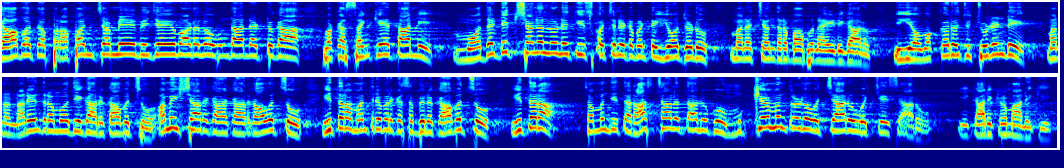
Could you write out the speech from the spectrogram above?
యావత్ ప్రపంచమే విజయవాడలో ఉందా అన్నట్టుగా ఒక సంకేతాన్ని మొదటి క్షణంలోనే తీసుకొచ్చినటువంటి యోధుడు మన చంద్రబాబు నాయుడు గారు. ఈ ఒక్కరోజు చూడండి మన నరేంద్ర మోదీ గారు కావచ్చు అమిత్ షా గారు కావచ్చు ఇతర మంత్రివర్గ సభ్యులు కావచ్చు ఇతర సంబంధిత రాష్ట్రాల తాలూకు ముఖ్యమంత్రులు వచ్చారు వచ్చేశారు ఈ కార్యక్రమానికి.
